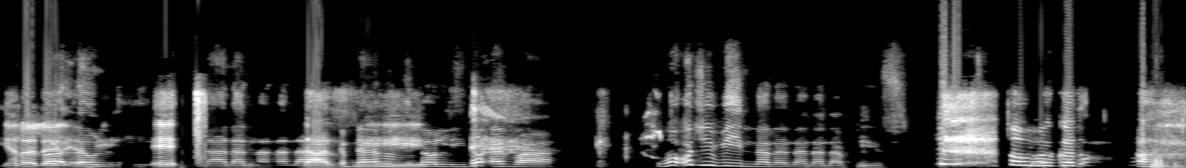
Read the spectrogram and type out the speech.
You're not lonely. Not lonely. It, nah, nah, nah, nah, nah. I can never be lonely. Don't ever. what, what do you mean? No, no, no, no, no, please. oh my god. Oh,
